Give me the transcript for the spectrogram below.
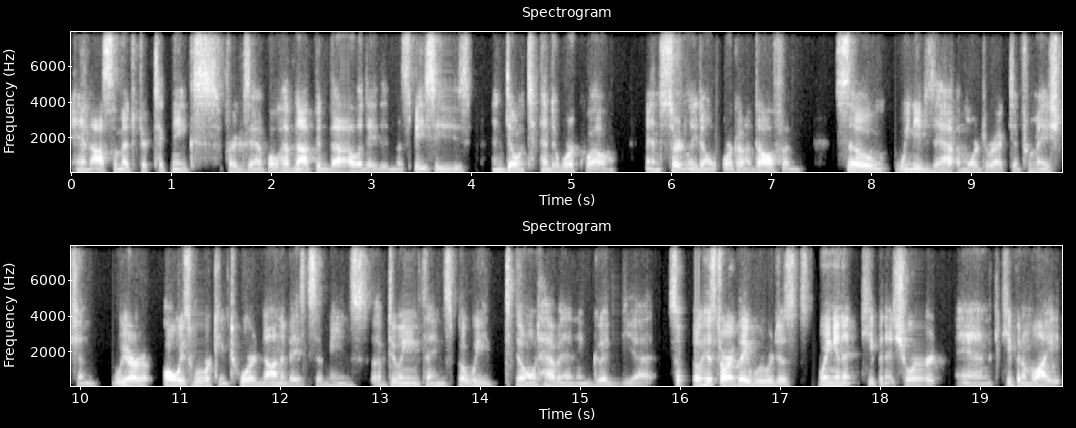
and oscillometric techniques, for example, have not been validated in the species and don't tend to work well, and certainly don't work on a dolphin. So we needed to have more direct information. We are always working toward non-invasive means of doing things, but we don't have anything good yet. So historically, we were just winging it, keeping it short, and keeping them light.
